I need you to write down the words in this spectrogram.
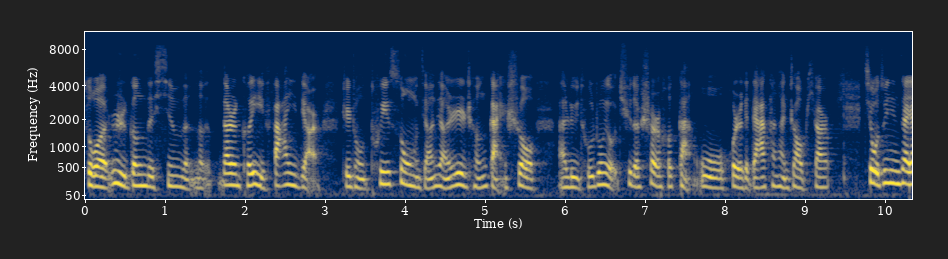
做日更的新闻了，但是可以发一点这种推送，讲讲日程感受啊，旅途中有趣的事儿和感悟，或者给大家看看照片儿。其实我最近在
